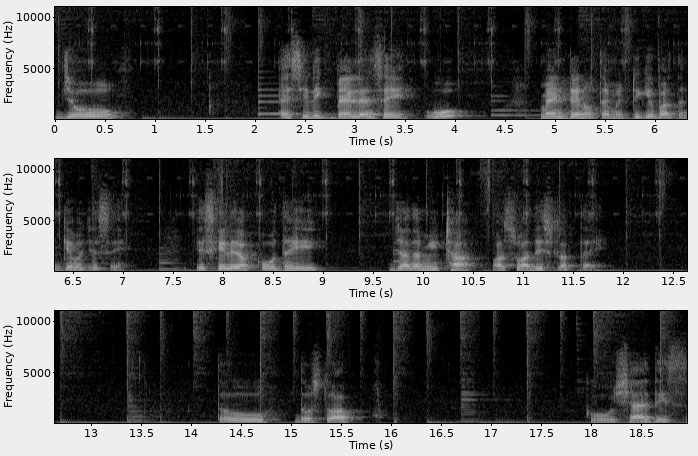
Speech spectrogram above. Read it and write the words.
جو ایسیڈک بیلنس ہے، وہ مینٹین ہوتا ہے مٹی کے برتن کے وجہ سے۔ اس کے لیے آپ کو وہ دہی زیادہ میٹھا اور سوادشٹ لگتا ہے۔ تو دوستو، آپ کو شاید اس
